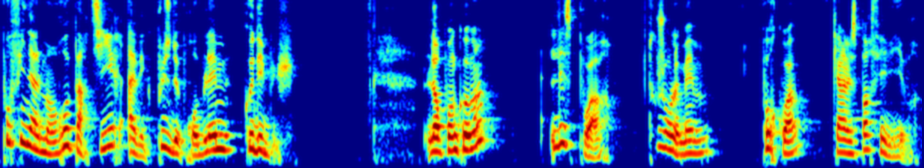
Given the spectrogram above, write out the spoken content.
pour finalement repartir avec plus de problèmes qu'au début. Leur point commun? L'espoir. Toujours le même. Pourquoi? Car l'espoir fait vivre.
